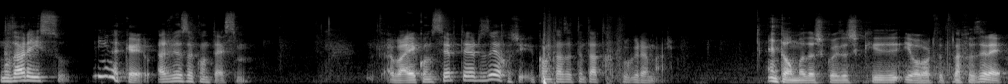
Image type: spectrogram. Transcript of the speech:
mudar isso. E ainda quero. Às vezes acontece-me. Vai acontecer teres erros quando estás a tentar te reprogramar. Então, uma das coisas que eu agora estou a tentar fazer é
